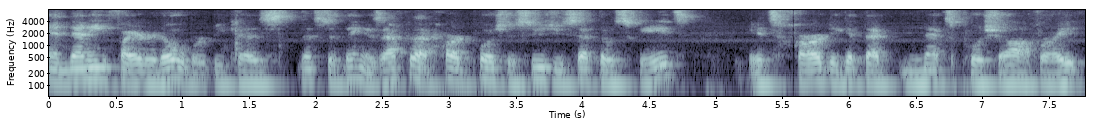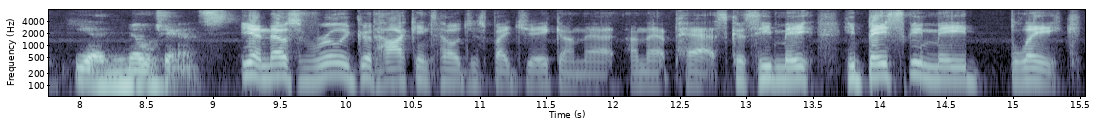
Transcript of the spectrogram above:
and then he fired it over because that's the thing is after that hard push, as soon as you set those skates, it's hard to get that next push off. Right? He had no chance. Yeah, and that was really good hockey intelligence by Jake on that on that pass because he made he basically made Blake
